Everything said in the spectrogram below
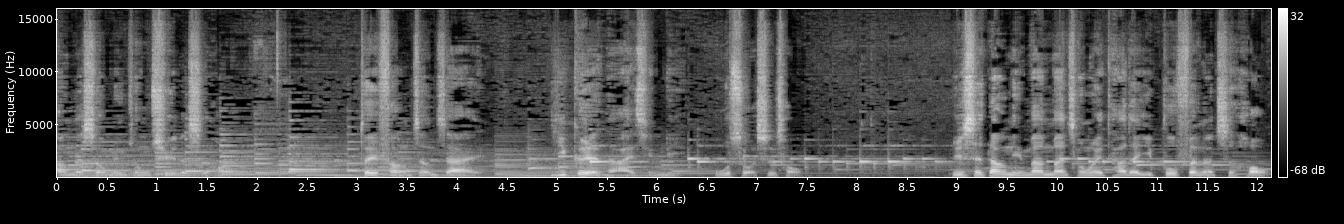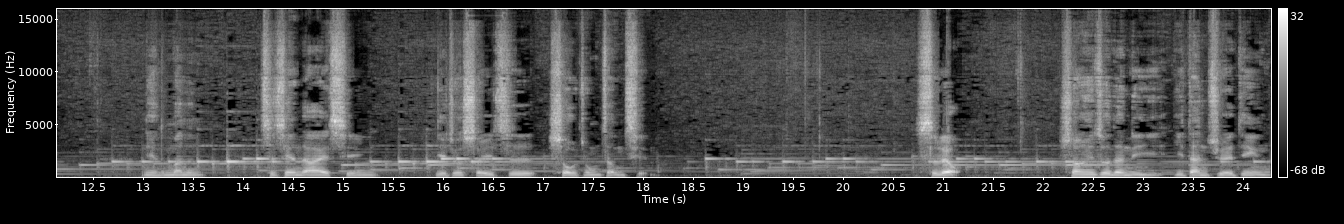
方的生命中去的时候，对方正在一个人的爱情里无所适从。于是，当你慢慢成为他的一部分了之后，你们之间的爱情也就随之寿终正寝了。十六，双鱼座的你一旦决定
